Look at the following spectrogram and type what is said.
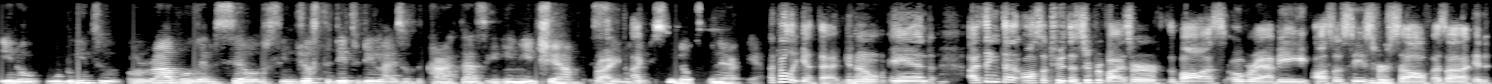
You know, will begin to unravel themselves in just the day to day lives of the characters in, in each um, right. I, scenario. Yeah. I totally get that, you know, and I think that also, too, the supervisor, the boss over Abby, also sees mm-hmm. herself as a, an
